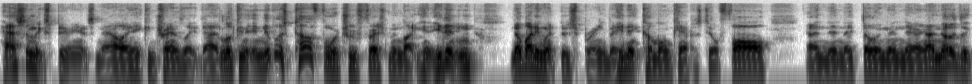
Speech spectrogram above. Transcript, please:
has some experience now, and he can translate that. Look, and, it was tough for a true freshman like him. He didn't. Nobody went through spring, but he didn't come on campus till fall, and then they throw him in there. And I know the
